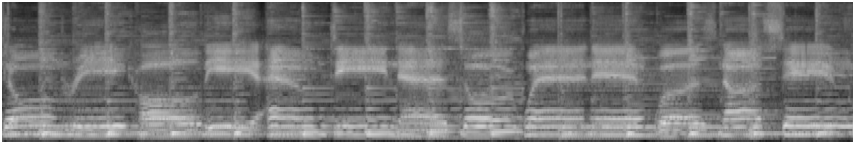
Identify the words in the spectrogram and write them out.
Don't recall the emptiness or when it was not safe.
